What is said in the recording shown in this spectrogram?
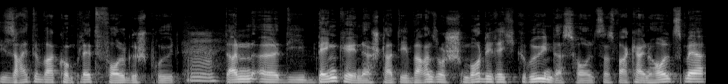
Die Seite war komplett voll gesprüht. Mhm. Dann äh, die Bänke in der Stadt, die waren so schmodderig grün, das Holz. Das war kein Holz mehr.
